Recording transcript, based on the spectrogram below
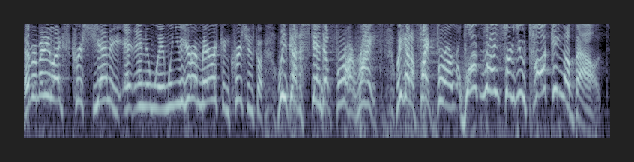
Everybody likes Christianity. And, and, when you hear American Christians go, we've got to stand up for our rights. We've got to fight for our. What rights are you talking about?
